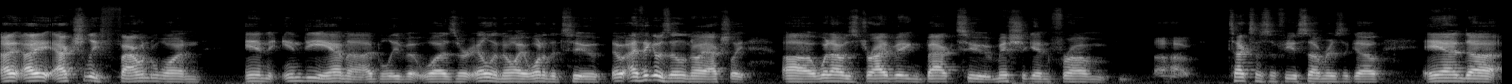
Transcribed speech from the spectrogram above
I, I actually found one in Indiana, I believe it was, or Illinois, one of the two. I think it was Illinois actually. Uh, when I was driving back to Michigan from uh, Texas a few summers ago, and uh,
